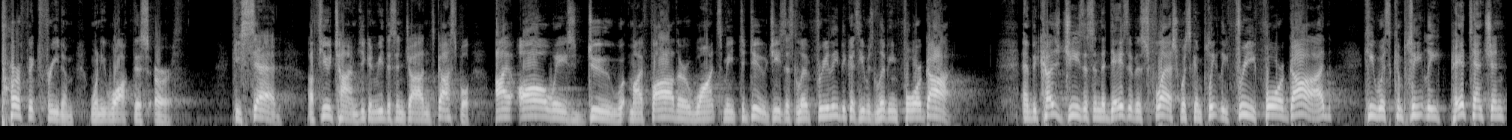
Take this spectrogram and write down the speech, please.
perfect freedom when he walked this earth. He said a few times, you can read this in John's Gospel, I always do what my Father wants me to do. Jesus lived freely because he was living for God. And because Jesus, in the days of his flesh, was completely free for God, he was completely, pay attention,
